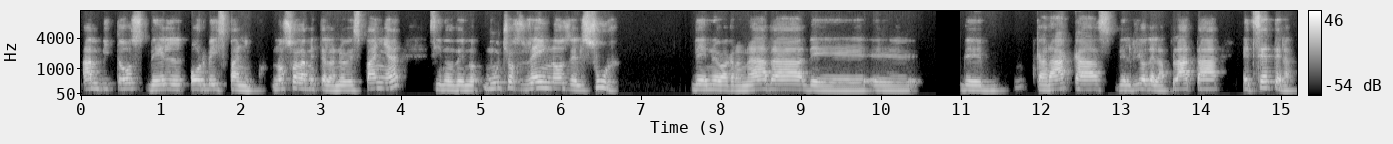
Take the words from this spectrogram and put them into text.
ámbitos del orbe hispánico, no solamente la Nueva España, sino de muchos reinos del sur, de Nueva Granada, de, eh, de Caracas, del Río de la Plata, etcétera.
